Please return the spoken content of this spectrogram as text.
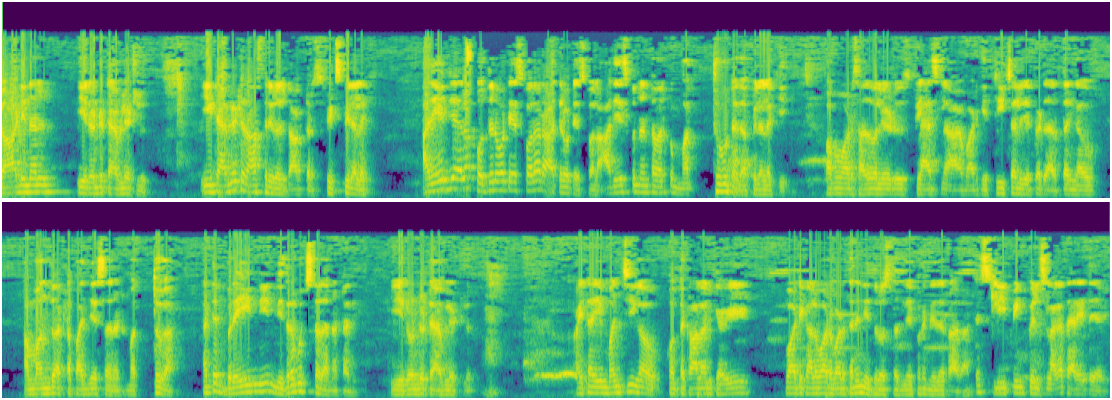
గార్డినల్ ఈ రెండు టాబ్లెట్లు ఈ టాబ్లెట్ రాస్తారు ఈరోజు డాక్టర్స్ ఫిట్స్ పిల్లలకి అది ఏం చేయాలో? పొద్దున ఒకటి వేసుకోవాలా? రాత్రి ఒకటి వేసుకోవాలా? అది వేసుకున్నంత వరకు మత్తు ఉంటుంది ఆ పిల్లలకి. పాపం వాడు చదవలేడు క్లాస్లో వాడికి టీచర్లు చెప్పేది అర్థం కావు. ఆ మందు అట్లా పనిచేస్తుంది అన్నట్టు మత్తుగా. అంటే బ్రెయిన్ని నిద్రపుచ్చుతుంది అన్నట్టు అది ఈ రెండు టాబ్లెట్లు అయితే అవి మంచిగా కొంతకాలానికి అవి వాటికి అలవాటు పడితేనే నిద్ర వస్తుంది లేకుంటే నిద్ర రాదు. అంటే స్లీపింగ్ పిల్స్ లాగా తయారైతాయి అవి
